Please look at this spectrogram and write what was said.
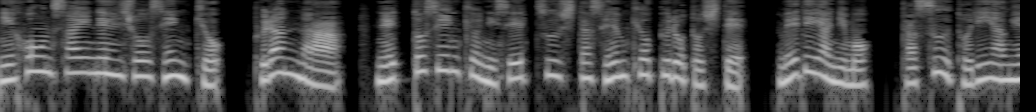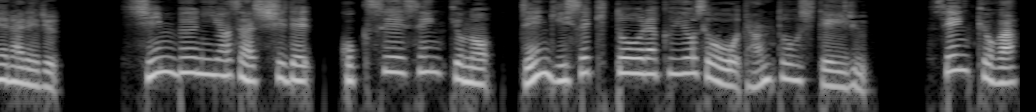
日本最年少選挙、プランナー、ネット選挙に精通した選挙プロとしてメディアにも多数取り上げられる。新聞や雑誌で国政選挙の全議席当落予想を担当している。選挙が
